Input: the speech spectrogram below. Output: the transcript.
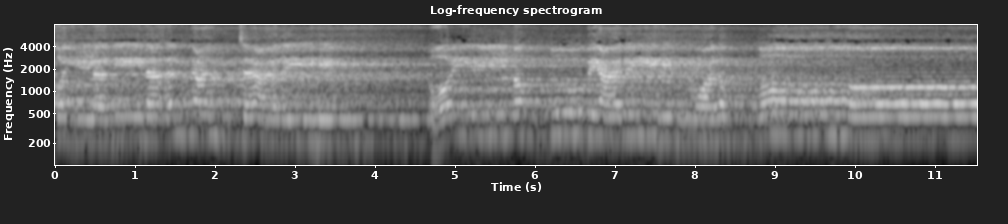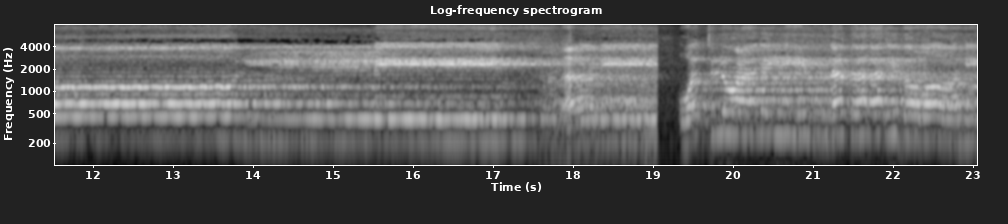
صراط الذين أنعمت عليهم غير المغضوب عليهم ولا الضالين. آمين. واتل عليهم نبأ إبراهيم.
